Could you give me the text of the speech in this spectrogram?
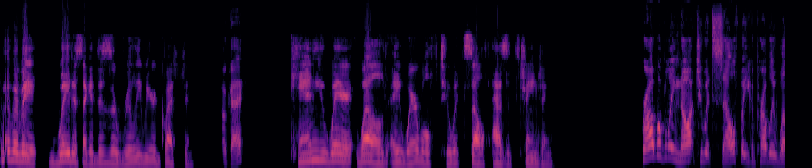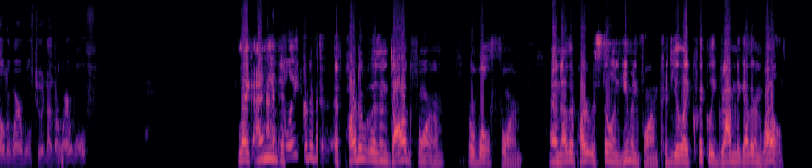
wait, wait, wait. Wait a second. This is a really weird question. Okay. Can you wear weld a werewolf to itself as it's changing? Probably not to itself, but you could probably weld a werewolf to another werewolf. Like, I mean, Actually- if part of it, if part of it was in dog form or wolf form, and another part was still in human form, could you like quickly grab them together and weld?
